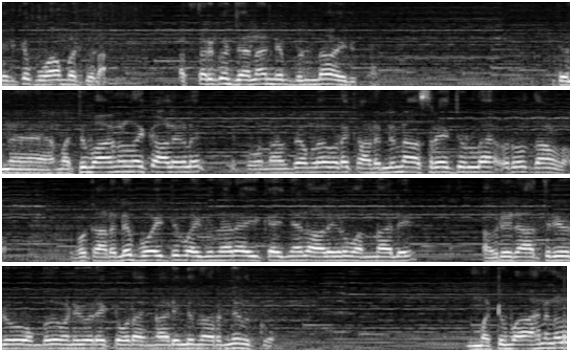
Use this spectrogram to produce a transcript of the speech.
ശരിക്ക് പോകാൻ പറ്റില്ല അത്രയ്ക്കും ജനനിബിഡമായിരിക്കും പിന്നെ മറ്റു ഭാഗങ്ങളിലൊക്കെ ആളുകൾ ഇപ്പോൾ ഒന്നാമത്തെ നമ്മളിവിടെ കടലിനെ ആശ്രയിച്ചുള്ള ഒരു ഇതാണല്ലോ. അപ്പോൾ കടലിൽ പോയിട്ട് വൈകുന്നേരം ആയി കഴിഞ്ഞാൽ ആളുകൾ വന്നാൽ അവർ രാത്രി ഒരു ഒമ്പത് മണി വരെയൊക്കെ ഇവിടെ അങ്ങാടിയിൽ നിറഞ്ഞു നിൽക്കും മറ്റു വാഹനങ്ങൾ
